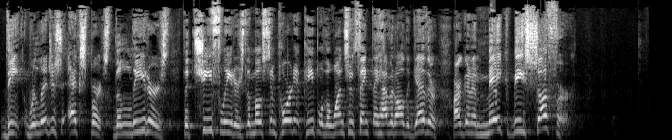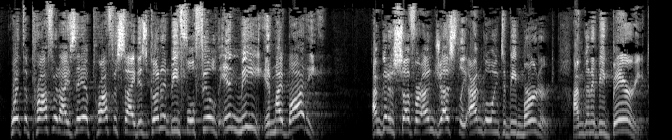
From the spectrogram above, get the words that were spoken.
the religious experts, the leaders, the chief leaders, the most important people, the ones who think they have it all together, are going to make me suffer. What the prophet Isaiah prophesied is going to be fulfilled in me, in my body. I'm going to suffer unjustly. I'm going to be murdered. I'm going to be buried.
